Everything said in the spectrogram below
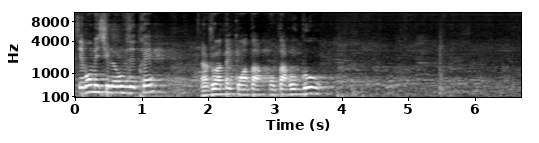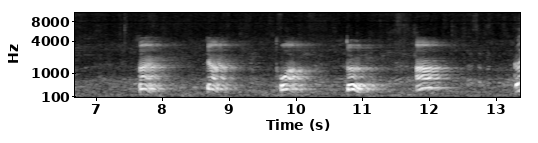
C'est bon, messieurs, là-haut, vous êtes prêts? Alors, je vous rappelle qu'on part, on part au go. 5, 4, 3, 2, 1, go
